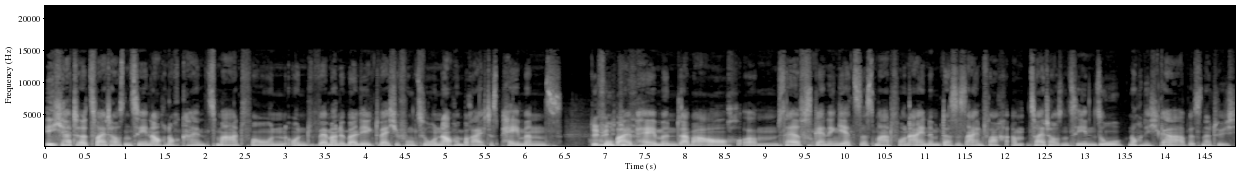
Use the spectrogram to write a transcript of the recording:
Ich hatte 2010 auch noch kein Smartphone und wenn man überlegt, welche Funktionen auch im Bereich des Payments, Definitiv. Mobile Payment, aber auch ähm, Self-Scanning jetzt das Smartphone einnimmt, dass es einfach ähm, 2010 so noch nicht gab, ist natürlich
